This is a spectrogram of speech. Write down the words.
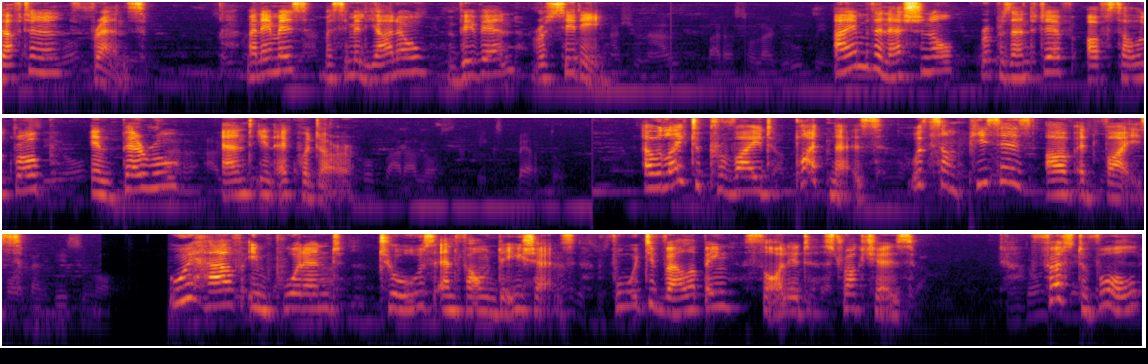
afternoon, friends. My name is Massimiliano Vivian Rossetti. I am the national representative of Solar Group in Peru and in Ecuador. I would like to provide partners with some pieces of advice. We have important tools and foundations for developing solid structures. First of all,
